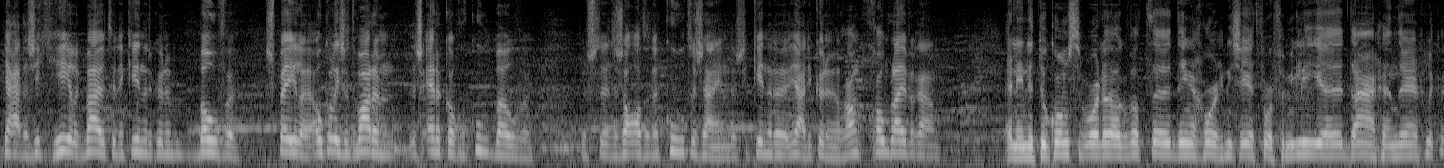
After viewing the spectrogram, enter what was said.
Ja, dan zit je heerlijk buiten. En de kinderen kunnen boven spelen. Ook al is het warm, is airco gekoeld boven. Dus er zal altijd een koelte zijn. Dus die kinderen ja, die kunnen hun gang gewoon blijven gaan. En in de toekomst worden er ook wat uh, dingen georganiseerd voor familiedagen en dergelijke?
